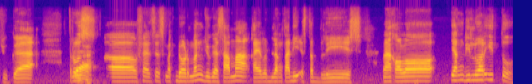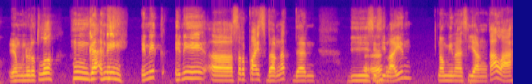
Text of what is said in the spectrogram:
juga terus eh, Francis McDormand juga sama kayak lo bilang tadi established. Nah kalau yang di luar itu yang menurut lo "Hmm, enggak nih. Ini ini eh, surprise banget dan di Heeh. sisi lain nominasi yang kalah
